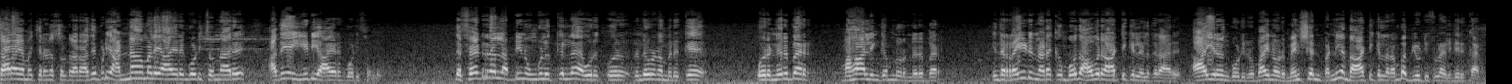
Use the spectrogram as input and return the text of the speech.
சாராய அமைச்சர் என்ன சொல்றாரு? அது எப்படி அண்ணாமலை ஆயிரம் கோடி சொன்னாரு அதே இடி ஆயிரம் கோடி சொல்லுது இந்த ஃபெடரல் அப்படின்னு உங்களுக்கு இல்ல ஒரு ஒரு நிறுவனம் இருக்கு. ஒரு நிருபர் மகாலிங்கம்னு ஒரு நிருபர். இந்த ரைடு நடக்கும்போது அவர் ஆர்டிக்கல் எழுதுறாரு. ஆயிரம் கோடி ரூபாய்னு ஒரு மென்ஷன் பண்ணி அந்த ஆர்டிக்கல் ரொம்ப பியூட்டிஃபுல்லா எழுதிருக்கார்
